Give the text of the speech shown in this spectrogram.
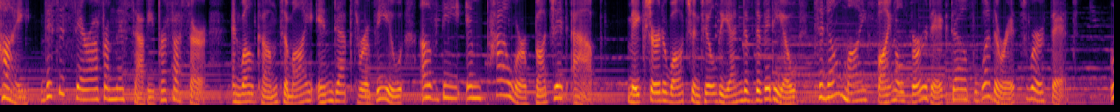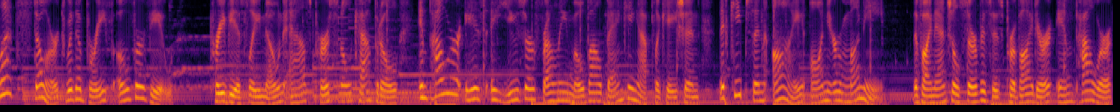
Hi, this is Sarah from The Savvy Professor, and welcome to my in depth review of the Empower Budget app. Make sure to watch until the end of the video to know my final verdict of whether it's worth it. Let's start with a brief overview. Previously known as Personal Capital, Empower is a user friendly mobile banking application that keeps an eye on your money. The financial services provider Empower,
